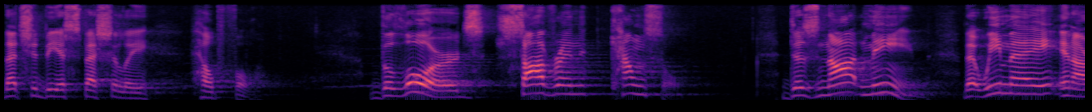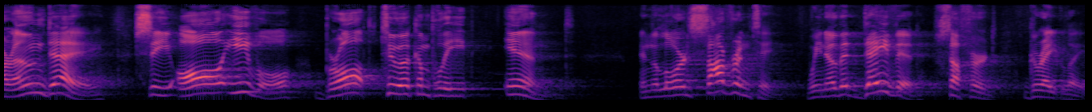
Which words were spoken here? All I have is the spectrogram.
that should be especially helpful. The Lord's sovereign counsel does not mean that we may, in our own day, see all evil brought to a complete end. In the Lord's sovereignty, we know that David suffered greatly.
